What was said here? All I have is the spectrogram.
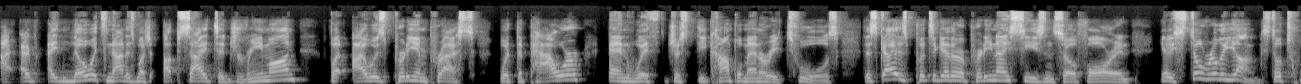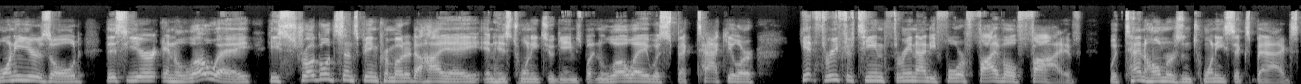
I, I, I know it's not as much upside to dream on, but I was pretty impressed with the power and with just the complementary tools. This guy has put together a pretty nice season so far. And you know, he's still really young, still 20 years old. This year in low A, he struggled since being promoted to high A in his 22 games, but in low A was spectacular. Hit 315, 394, 505 with 10 homers and 26 bags,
